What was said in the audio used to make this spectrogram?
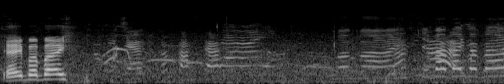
Okay, bye-bye. Ya, yeah. Bye-bye. Bye-bye, bye-bye.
